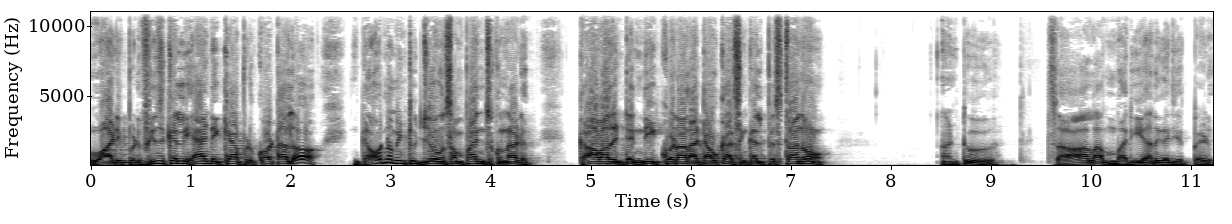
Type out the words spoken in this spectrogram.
వాడిప్పుడు ఫిజికల్లీ హ్యాండిక్యాప్డ్ కోటాలో గవర్నమెంట్ ఉద్యోగం సంపాదించుకున్నాడు. కావాలంటే నీకు కూడా అలాంటి అవకాశం కల్పిస్తాను అంటూ చాలా మర్యాదగా చెప్పాడు.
